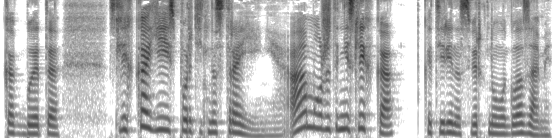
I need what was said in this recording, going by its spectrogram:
как бы это, слегка ей испортить настроение. А может и не слегка», — Катерина сверкнула глазами.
